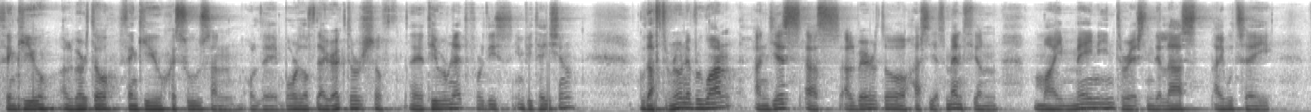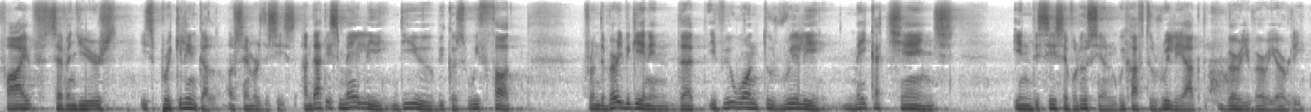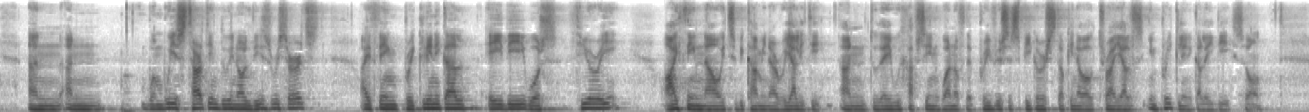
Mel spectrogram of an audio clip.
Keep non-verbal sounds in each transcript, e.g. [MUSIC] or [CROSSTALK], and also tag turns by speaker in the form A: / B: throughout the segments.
A: Thank you, Alberto. Thank you, Jesus, and all the board of directors of uh, CIBERNED for this invitation. Good afternoon, everyone. And yes, as Alberto has just mentioned, my main interest in the last, I would say, five, seven years is preclinical Alzheimer's disease. And that is mainly due because we thought from the very beginning that if we want to really make a change in disease evolution, we have to really act very, very early. And, and when we started doing all this research, I think preclinical AD was theory. I think now it's becoming a reality. And today we have seen one of the previous speakers talking about trials in preclinical AD. So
